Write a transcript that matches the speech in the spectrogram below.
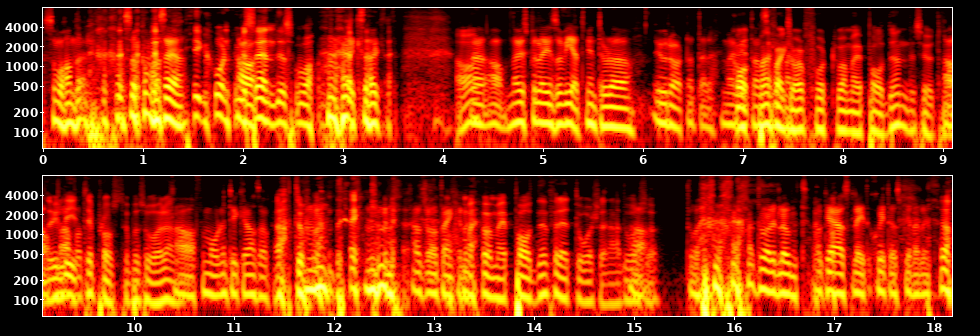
så var han där. Så kan man säga. Igår när vi Ja. sände så var han. Exakt. Ja. Ja. när vi spelar in så vet vi inte hur det har urartat där. Men vi vet Kockman att har faktiskt varit- fått vara med i podden dessutom. Ja, det är lite plåster på såren. Ja, förmodligen tycker han så. Jag tror Mm. han tänker Jag tror han tänker Om det. jag var med i podden för ett år sedan, ja, då Ja. så. Då är det lugnt. Okej, jag sliter, skit i att spela lite.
